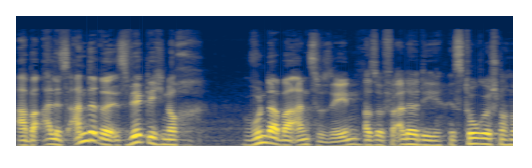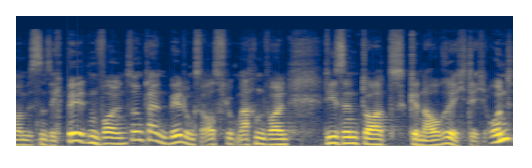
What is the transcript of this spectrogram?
Aber alles andere ist wirklich noch wunderbar anzusehen. Also für alle, die historisch noch mal ein bisschen sich bilden wollen, so einen kleinen Bildungsausflug machen wollen, die sind dort genau richtig. Und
